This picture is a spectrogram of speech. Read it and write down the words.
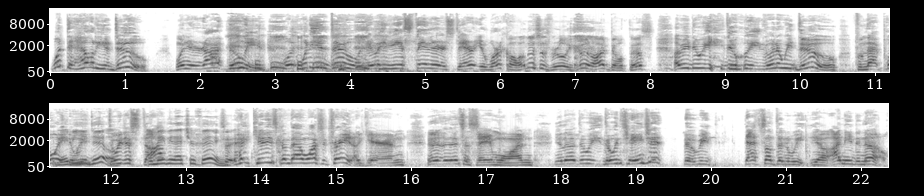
what the hell do you do when you're not building? what, what do you do when you're, you just stand there and stare at your work? Oh, this is really good. I built this. I mean, do we do we what do we do from that point? Maybe we, you do. Do we just stop? And maybe that's your thing. Say, hey, kiddies, come down and watch the train again. Uh, It's the same one. You know, do we do we change it? I mean, that's something we, you know, I need to know.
